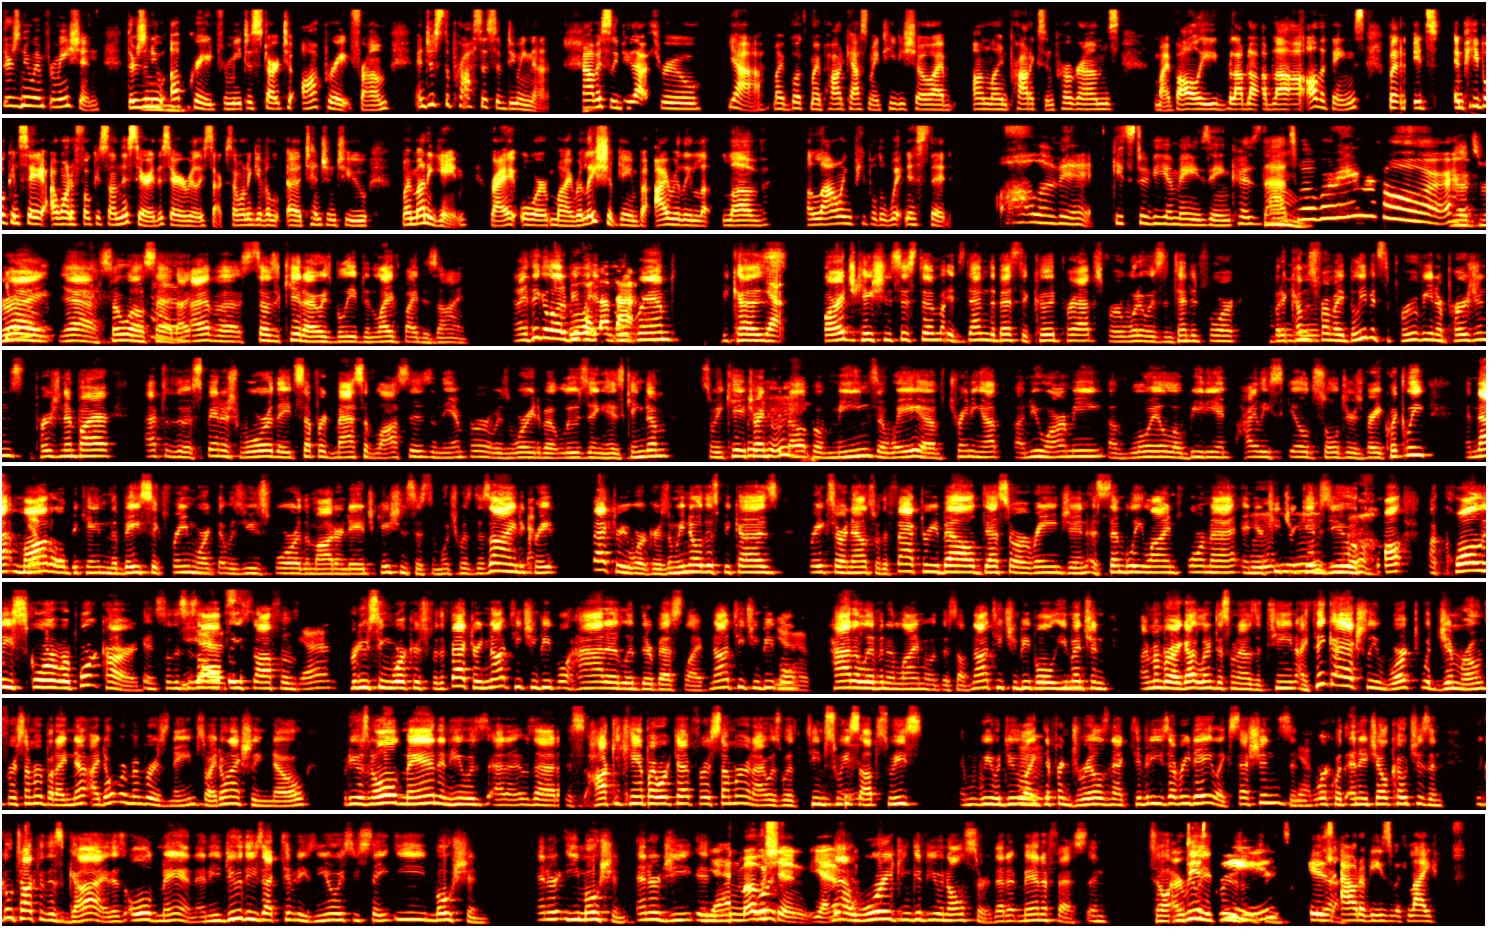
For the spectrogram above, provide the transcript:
there's new information. There's a new mm. upgrade for me to start to operate from and just the process of doing that. I obviously do that through yeah my book my podcast my tv show. I have online products and programs my bali blah blah blah all the things. But it's and people can say i want to focus on this area. This area really sucks. I want to give a, attention to my money game right? Or my relationship game. But i really lo- love allowing people to witness that all of it gets to be amazing because that's mm. what we're here for. That's right. Yeah, so well said. I, I have a so as a kid, I always believed in life by design. And I think a lot of people Ooh, get programmed that. because yeah. our education system, it's done the best it could, perhaps for what it was intended for. But it mm-hmm. comes from, I believe it's the Peruvian or Persians, the Persian Empire. After the Spanish War, they'd suffered massive losses, and the emperor was worried about losing his kingdom. So he came, tried mm-hmm. to develop a means, a way of training up a new army of loyal, obedient, highly skilled soldiers very quickly. And that model yep. became the basic framework that was used for the modern day education system, which was designed to create factory workers. And we know this because breaks are announced with a factory bell, desks are arranged in assembly line format, and your mm-hmm. teacher gives you a, qual- a quality score report card. And so this is yes. all based off of yeah. producing workers for the factory, not teaching people how to live their best life, not teaching people yeah. how to live in alignment with themselves, not teaching people. You mm-hmm. mentioned I remember I got learned this when I was a teen. I think I actually worked with Jim Rohn for a summer, but I know I don't remember his name, so I don't actually know but he was an old man and he was at a, it was at this hockey camp I worked at for a summer and I was with Team mm-hmm. Suisse up Suisse. And we would do like mm-hmm. different drills and activities every day like sessions and work with NHL coaches. And we go talk to this guy this old man and he do these activities. And he always used to say emotion enter emotion energy in yeah, motion. Yeah yeah worry can give you an ulcer that it manifests. And so I really Dis-ease agree is yeah. out of ease with life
